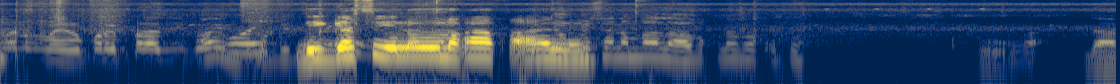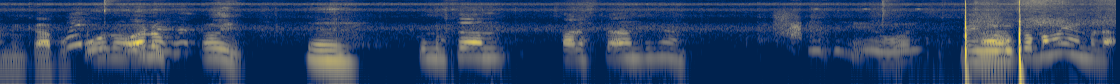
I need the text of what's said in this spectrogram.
Ano, mayroon pa rin pala dito. Ay, puti. di gasinong makakaano. Isa naman lawak-lawak ito. Oo. Daming kapupuno. Ano? Oy, Hmm. kumusta ang palastahan din yan? Ewan. May hulog ka ba ngayon? Wala.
